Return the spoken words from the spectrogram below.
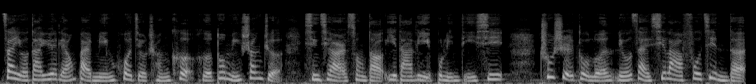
载有大约两百名获救乘客和多名伤者，星期二送到意大利布林迪西。出事渡轮留在希腊附近的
